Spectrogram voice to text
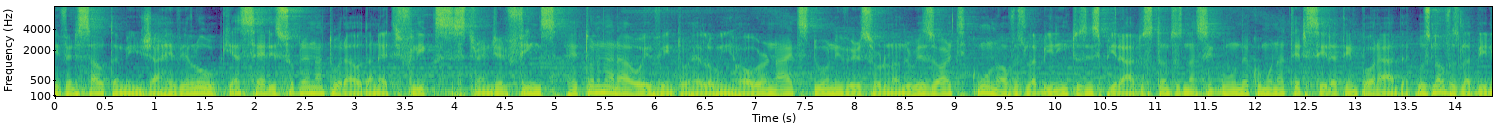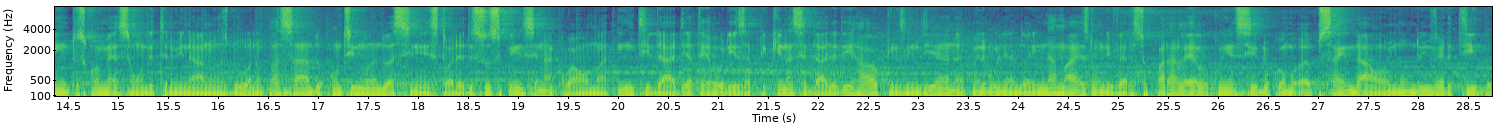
Universal também já revelou que a série sobrenatural da Netflix Stranger Things retornará ao evento Halloween Horror Nights do Universal Orlando Resort com novos labirintos inspirados tanto na segunda como na terceira temporada. Os novos labirintos começam onde terminaram os do ano passado, continuando assim a história de suspense na qual uma entidade aterroriza a pequena cidade de Hawkins, Indiana, mergulhando ainda mais no universo paralelo conhecido como Upside Down, o mundo invertido.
